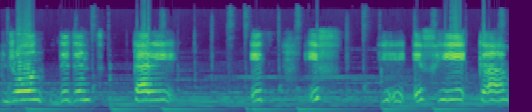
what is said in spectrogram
John didn't carry it if he if he came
